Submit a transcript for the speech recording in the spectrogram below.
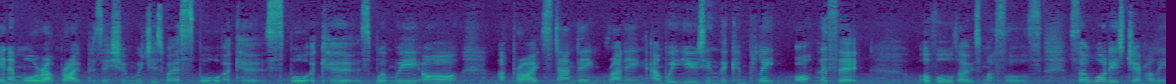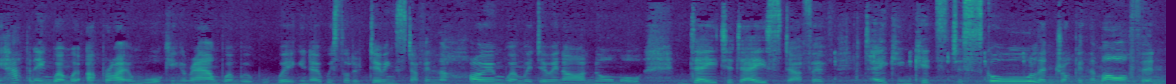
in a more upright position, which is where sport occurs. Sport occurs when we are upright, standing, running, and we're using the complete opposite of all those muscles. So what is generally happening when we're upright and walking around, when we're, we're, you know we're sort of doing stuff in the home, when we're doing our normal day-to-day stuff of taking kids to school and dropping them off and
